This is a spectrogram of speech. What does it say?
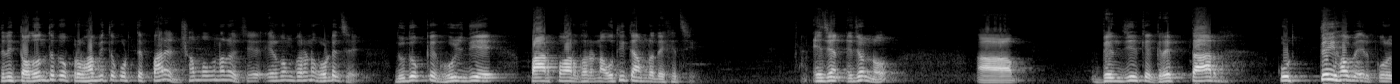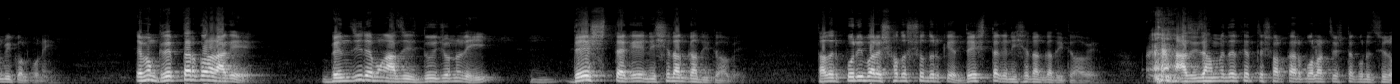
তিনি তদন্তকেও প্রভাবিত করতে পারেন। সম্ভাবনা রয়েছে। এরকম ঘটনা ঘটেছে। দুদককে ঘুষ দিয়ে পার পাওয়ার ঘটনা অতীতে আমরা দেখেছি। এজেন এজন্য বেনজিরকে গ্রেপ্তার করতেই হবে এর কোনো বিকল্প নেই। এবং গ্রেপ্তার করার আগে বেনজির এবং আজিজ দুইজনেরই দেশ ত্যাগে নিষেধাজ্ঞা দিতে হবে। তাদের পরিবারের সদস্যদেরকে দেশ ত্যাগে নিষেধাজ্ঞা দিতে হবে। আজিজ আহমেদের ক্ষেত্রে সরকার বলার চেষ্টা করেছিল,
